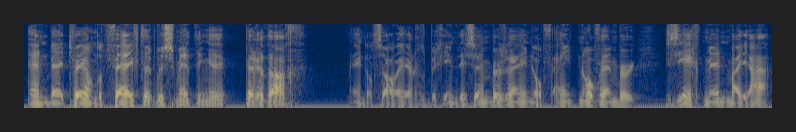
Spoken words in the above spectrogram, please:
En bij 250 besmettingen per dag, en dat zou ergens begin december zijn of eind november, zegt men, maar ja,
